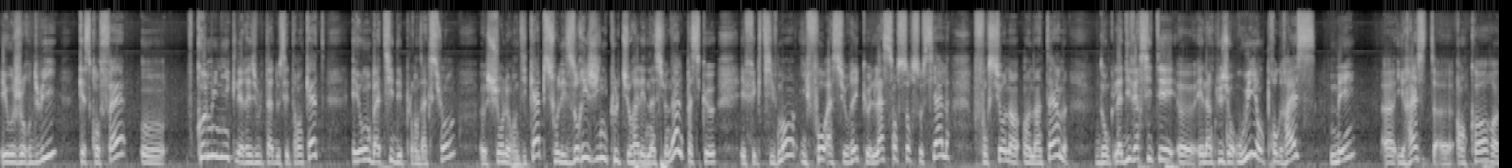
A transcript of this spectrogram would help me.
Et aujourd'hui, qu'est-ce qu'on fait? On, communique les résultats de cette enquête et on bâtit des plans d'action euh, sur le handicap, sur les origines culturelles et nationales, parce que effectivement, il faut assurer que l'ascenseur social fonctionne en, interne. Donc la diversité euh, et l'inclusion, oui, on progresse, mais euh, il reste encore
